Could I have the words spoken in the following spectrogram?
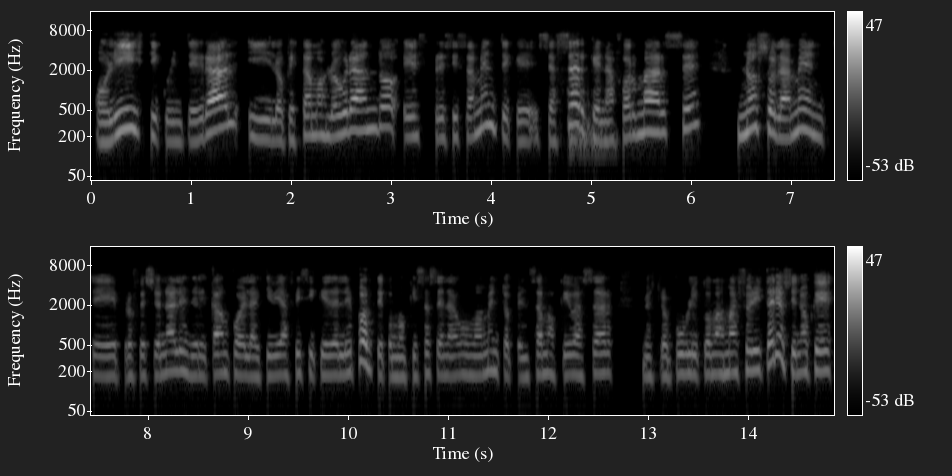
holístico, integral, y lo que estamos logrando es precisamente que se acerquen a formarse no solamente profesionales del campo de la actividad física y del deporte, como quizás en algún momento pensamos que iba a ser nuestro público más mayoritario, sino que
